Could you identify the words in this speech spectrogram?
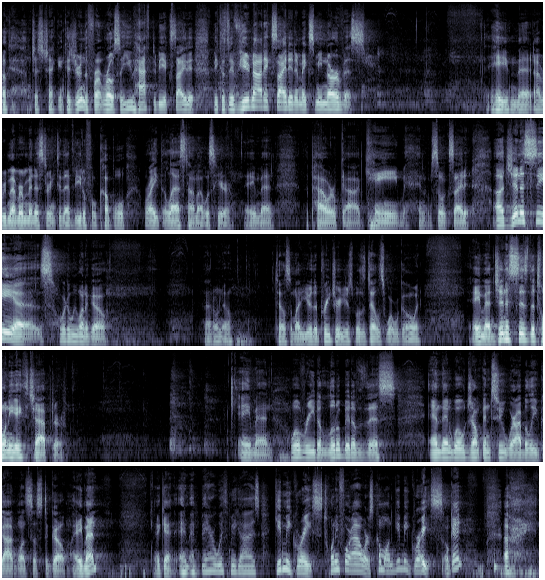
Okay, I'm just checking because you're in the front row, so you have to be excited because if you're not excited, it makes me nervous. Amen. I remember ministering to that beautiful couple right the last time I was here. Amen. The power of God came, and I'm so excited. Uh, Genesis, where do we want to go? I don't know. Tell somebody, you're the preacher, you're supposed to tell us where we're going. Amen. Genesis, the 28th chapter. Amen. We'll read a little bit of this and then we'll jump into where I believe God wants us to go. Amen. Again, and, and bear with me, guys. Give me grace. 24 hours. Come on, give me grace, okay? All right.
